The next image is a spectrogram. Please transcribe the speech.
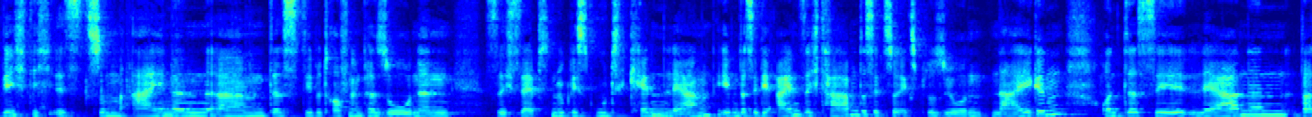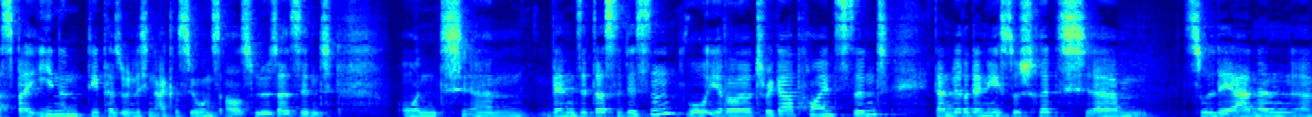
wichtig ist zum einen, ähm, dass die betroffenen Personen sich selbst möglichst gut kennenlernen, eben dass sie die Einsicht haben, dass sie zur Explosion neigen und dass sie lernen, was bei ihnen die persönlichen Aggressionsauslöser sind. Und ähm, wenn sie das wissen, wo ihre Trigger Points sind, dann wäre der nächste Schritt, ähm, zu lernen, äh,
